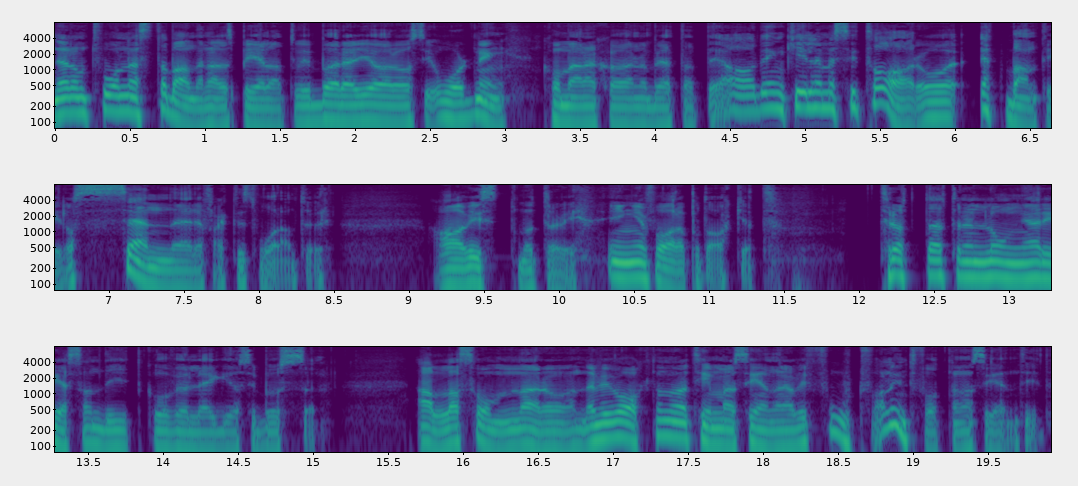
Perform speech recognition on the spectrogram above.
När de två nästa banden hade spelat och vi började göra oss i ordning kom arrangören och berättade att ja, det är en kille med sitar och ett band till och sen är det faktiskt våran tur. Ja visst, muttrar vi. Ingen fara på taket. Trötta efter den långa resan dit går vi och lägger oss i bussen. Alla somnar och när vi vaknar några timmar senare har vi fortfarande inte fått någon sentid.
